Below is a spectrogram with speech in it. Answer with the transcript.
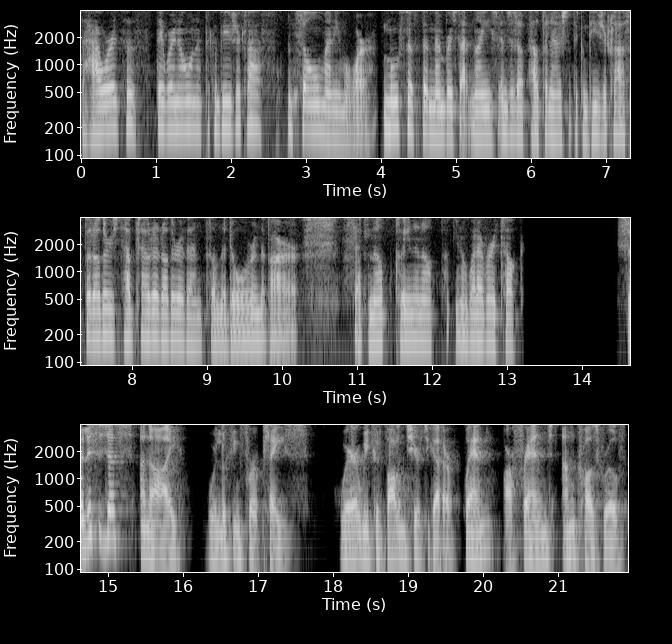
the Howards as they were known at the computer class, and so many more. Most of the members that night ended up helping out at the computer class, but others helped out at other events on the door and the bar, setting up, cleaning up, you know, whatever it took. Felicitas and I were looking for a place where we could volunteer together when our friend Anne Cosgrove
